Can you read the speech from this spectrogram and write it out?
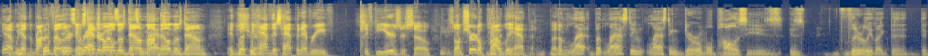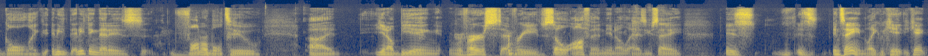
Yeah, we had the Rockefeller, you know, Standard Oil it's- goes down, Ma Bell goes down. It, like, We have this happen every fifty years or so, so I'm sure it'll Yeah, but probably happen. But, but la- but lasting lasting durable policy is is literally like the the goal. Like any anything that is vulnerable to, uh, you know, being reversed every so often, you know, as you say, is is insane. Like we can't you can't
